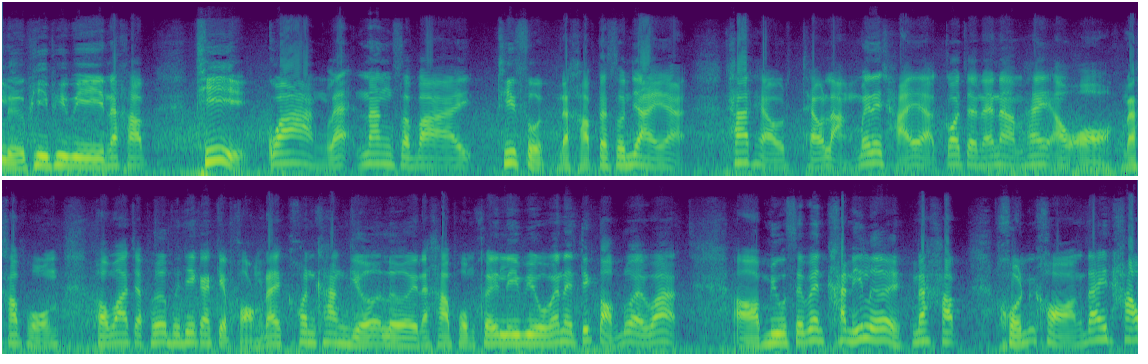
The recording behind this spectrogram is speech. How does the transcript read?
หรือ PPV นะครับที่กว้างและนั่งสบายที่สุดนะครับแต่ส่วนใหญ่อะ ถ้าแถวแถวหลังไม่ได้ใช้อะก็จะแนะนำให้เอาออกนะครับผมเพราะว่าจะเพิ่มพื้นที่การเก็บของได้ค่อนข้างเยอะเลยนะครับผมเคยรีวิวไว้ใน Tik t o k ด้วยว่ามิวเซเว่นคันนี้เลยนะครับขนของได้เท่า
